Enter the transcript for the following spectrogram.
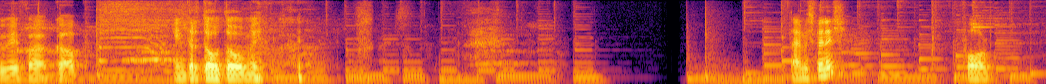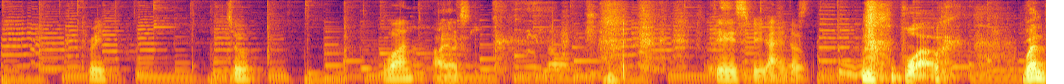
UEFA Cup, Intertoto. maybe. Time is finished. Four, three, two, one. Ajax. No. PSV Eindhoven. Wow. When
